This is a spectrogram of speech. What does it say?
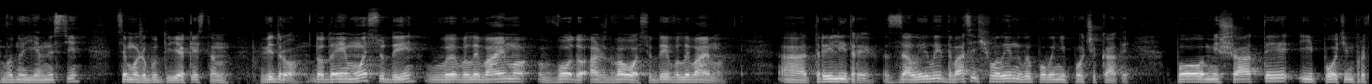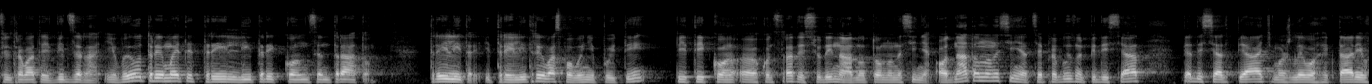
в одноємності, це може бути якесь там відро. Додаємо сюди, виливаємо воду H2O, сюди виливаємо. 3 літри залили, 20 хвилин ви повинні почекати, помішати і потім профільтрувати від зерна. І ви отримаєте 3 літри концентрату. 3 літри. І 3 літри у вас повинні піти, піти е, концентрати сюди на одну тонну насіння. Одна тонна насіння це приблизно 50-55, можливо, гектарів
